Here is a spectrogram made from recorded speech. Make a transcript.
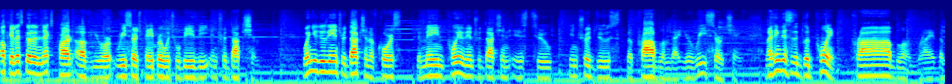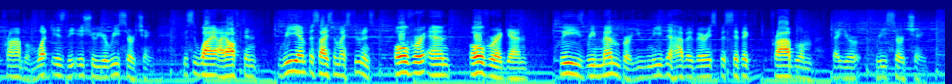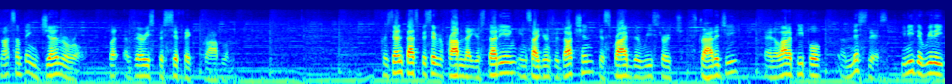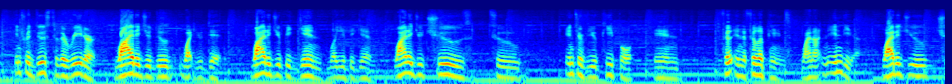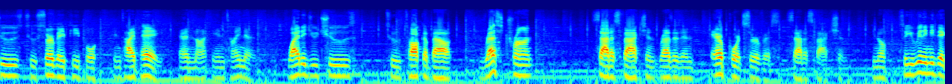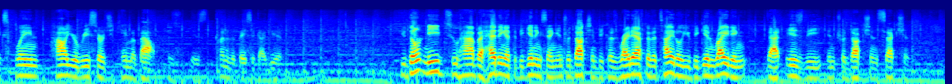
Okay, let's go to the next part of your research paper, which will be the introduction. When you do the introduction, of course, the main point of the introduction is to introduce the problem that you're researching. And I think this is a good point. Problem, right? The problem. What is the issue you're researching? This is why I often re-emphasize to my students over and over again, please remember you need to have a very specific problem that you're researching. Not something general but a very specific problem. Present that specific problem that you're studying inside your introduction. Describe the research strategy. And a lot of people uh, miss this. You need to really introduce to the reader why did you do what you did? Why did you begin where you begin? Why did you choose to interview people in, in the Philippines? Why not in India? Why did you choose to survey people in Taipei? And not in Tainan? Why did you choose to talk about restaurant satisfaction rather than airport service satisfaction? You know, so you really need to explain how your research came about is, is kind of the basic idea. You don't need to have a heading at the beginning saying introduction because right after the title you begin writing that is the introduction section.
